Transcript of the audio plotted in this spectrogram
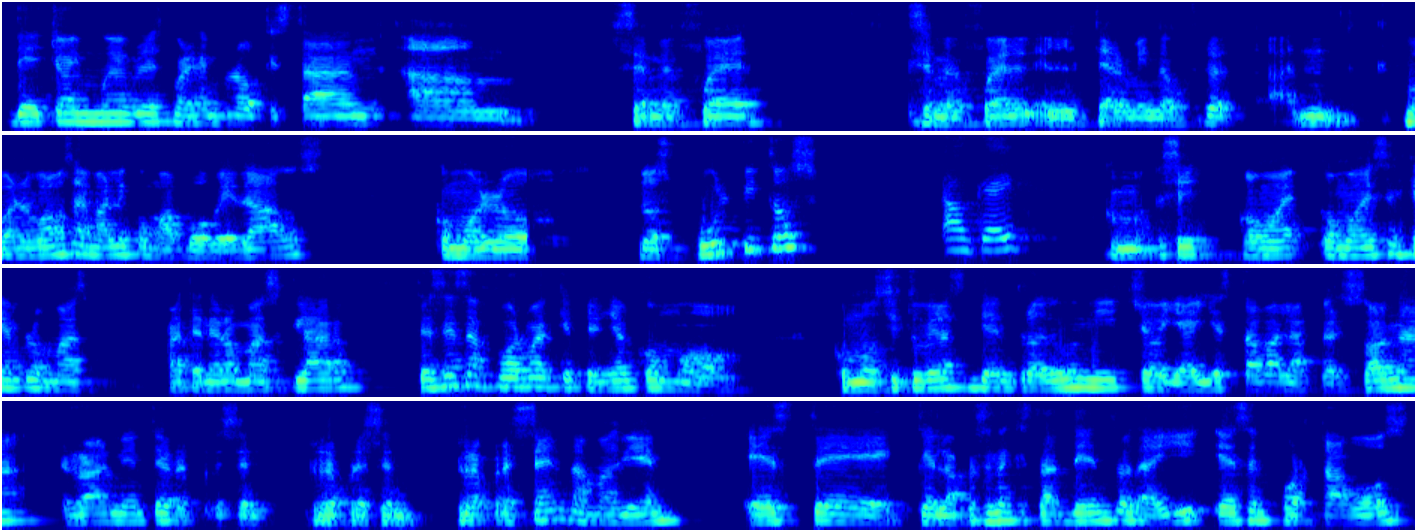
de hecho, hay muebles, por ejemplo, que están, se me fue, se me fue el, término, bueno, vamos a llamarle como abovedados, como los, los púlpitos. Ok. Como, sí, como, como ese ejemplo más, para tenerlo más claro. Entonces, esa forma que tenían como como si estuvieras dentro de un nicho y ahí estaba la persona, realmente representa más bien este, que la persona que está dentro de ahí es el portavoz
